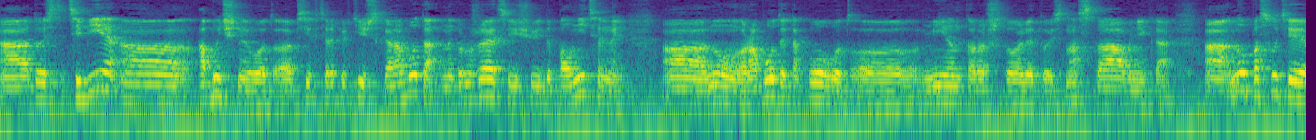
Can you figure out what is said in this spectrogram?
А, то есть тебе а, обычная вот а, психотерапевтическая работа нагружается еще и дополнительной а, ну, работой такого вот а, ментора, что ли, то есть наставника. А, ну, по сути,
